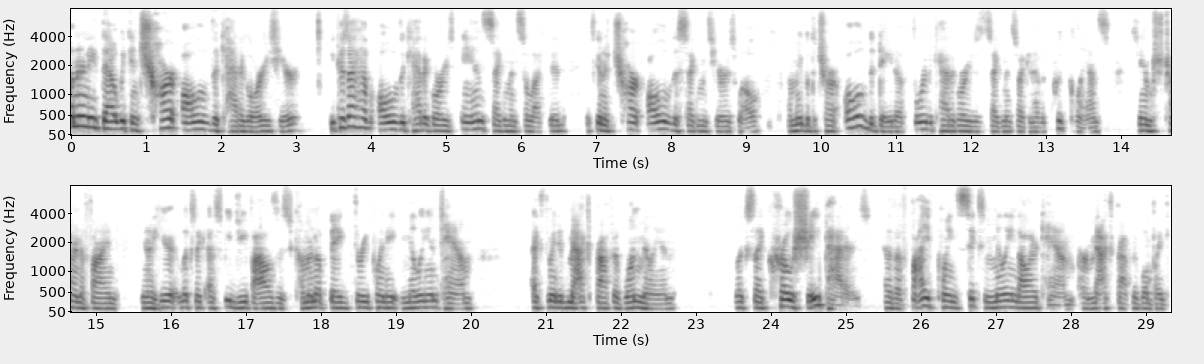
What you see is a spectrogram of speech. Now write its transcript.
Underneath that, we can chart all of the categories here. Because I have all of the categories and segments selected, it's going to chart all of the segments here as well. I'm able to chart all of the data for the categories and segments so I can have a quick glance. See, I'm just trying to find, you know, here it looks like SVG files is coming up big, 3.8 million TAM, estimated max profit of 1 million looks like crochet patterns have a $5.6 million TAM or max profit of $1.3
